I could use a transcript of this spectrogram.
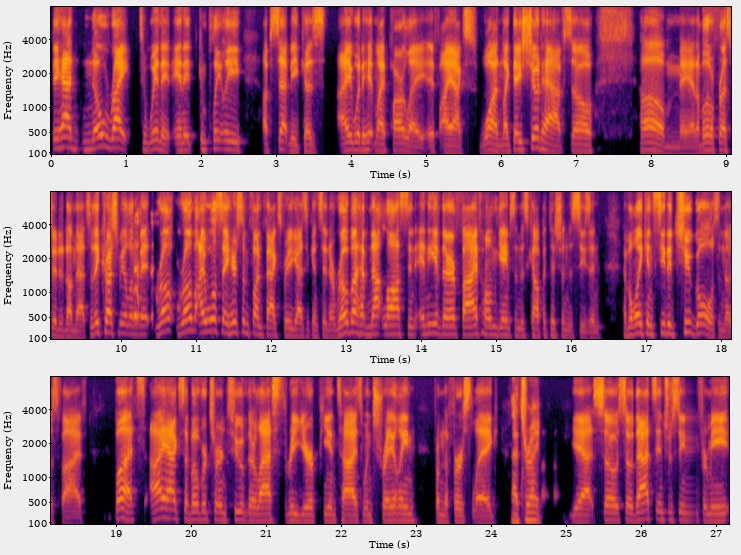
They had no right to win it, and it completely upset me because I would have hit my parlay if Ajax won, like they should have. So, Oh man, I'm a little frustrated on that. So they crushed me a little bit. Roma, I will say, here's some fun facts for you guys to consider. Roma have not lost in any of their five home games in this competition this season. Have only conceded two goals in those five. But Ajax have overturned two of their last three European ties when trailing from the first leg. That's right. Yeah, so so that's interesting for me.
